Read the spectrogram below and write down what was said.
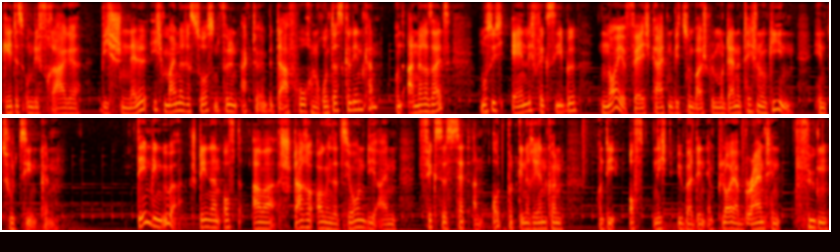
geht es um die Frage, wie schnell ich meine Ressourcen für den aktuellen Bedarf hoch und runter skalieren kann. Und andererseits muss ich ähnlich flexibel neue Fähigkeiten wie zum Beispiel moderne Technologien hinzuziehen können. Demgegenüber stehen dann oft aber starre Organisationen, die ein fixes Set an Output generieren können und die oft nicht über den Employer Brand hin verfügen,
